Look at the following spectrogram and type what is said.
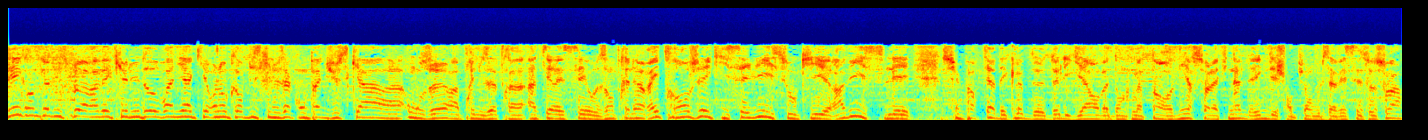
Les grandes gueules du sport avec Ludo Bragnac et Roland Corbis qui nous accompagnent jusqu'à 11h après nous être intéressés aux entraîneurs étrangers qui sévissent ou qui ravissent les supporters des clubs de, de Ligue 1. On va donc maintenant revenir sur la finale de la Ligue des Champions. Vous le savez, c'est ce soir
